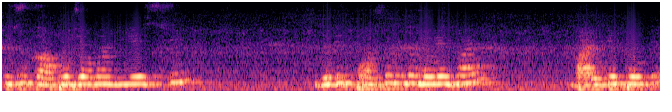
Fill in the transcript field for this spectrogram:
কিছু কাপড় জামা নিয়ে এসেছি। যদি পছন্দ মনে হয় বাড়িতে পড়বে?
